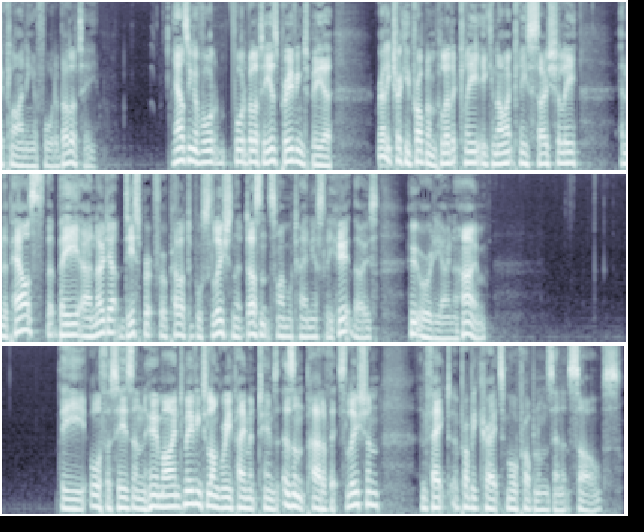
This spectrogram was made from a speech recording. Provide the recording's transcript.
declining affordability. Housing affordability is proving to be a really tricky problem politically, economically, socially, and the powers that be are no doubt desperate for a palatable solution that doesn't simultaneously hurt those who already own a home. The author says in her mind, moving to longer repayment terms isn't part of that solution. In fact, it probably creates more problems than it solves.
